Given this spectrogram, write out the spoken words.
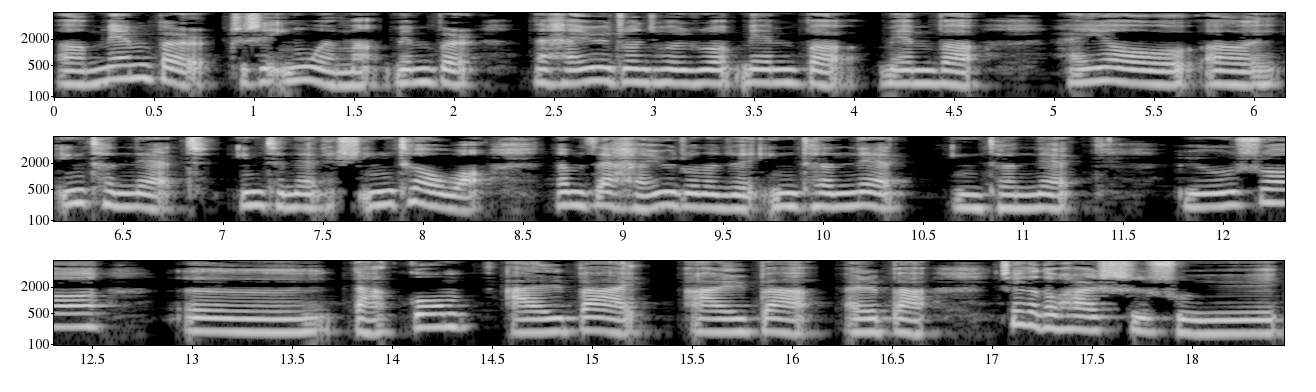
呃 MEMBER，这是英文嘛 MEMBER。那韩语中就会说 MEMBER MEMBER。还有呃 INTERNET INTERNET 是因特网。那么在韩语中呢，就 INTERNET INTERNET。比如说，呃，打工，alba，alba，alba，这个的话是属于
